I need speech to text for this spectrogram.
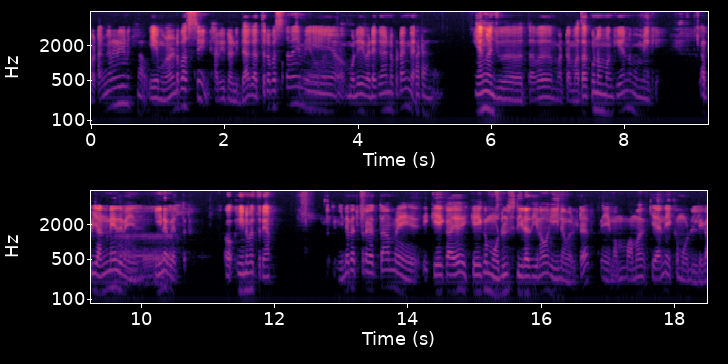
පටන්ගන්නගෙන ඒ මොනට පස්සේ? හරිට නිදා ගත්තර පස්සතයි මේ මොලේ වැඩගන්න පටන්ග පටන් යං අජුව තව මට මතක්වුණ මං කියන්න මේක අපි යන්නේද මේ ඊන පැත්තර ඊන පැත්තරයක් ඉන්න පැත්තර ගත්තා මේ එකේ අය එකක මොඩල්ස් දීලා තිනවා හීනවලට මේ මම මම කියන්න එක මොඩල් එක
